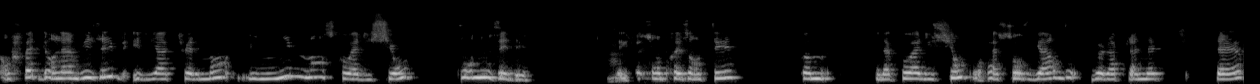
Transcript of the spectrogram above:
En fait, dans l'invisible, il y a actuellement une immense coalition pour nous aider. Hmm. Ils se sont présentés comme la coalition pour la sauvegarde de la planète Terre.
